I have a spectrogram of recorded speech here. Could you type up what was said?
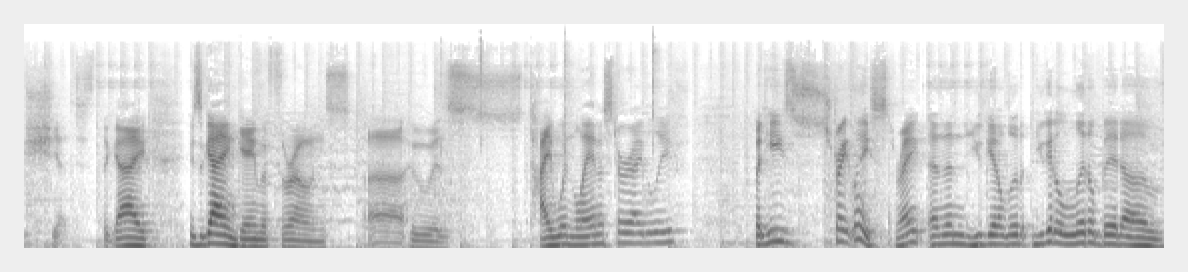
shit the guy who's the guy in Game of Thrones uh, who is Tywin Lannister, I believe but he's straight laced, right? And then you get a little you get a little bit of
